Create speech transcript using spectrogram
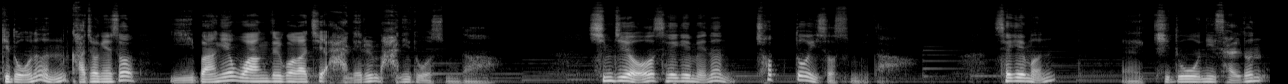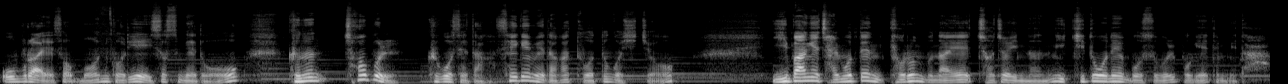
기도는 가정에서 이방의 왕들과 같이 아내를 많이 두었습니다. 심지어 세겜에는 첩도 있었습니다. 세겜은 기도원이 살던 오브라에서 먼 거리에 있었음에도 그는 첩을 그곳에다가 세겜에다가 두었던 것이죠. 이방의 잘못된 결혼 문화에 젖어 있는 이 기도원의 모습을 보게 됩니다.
